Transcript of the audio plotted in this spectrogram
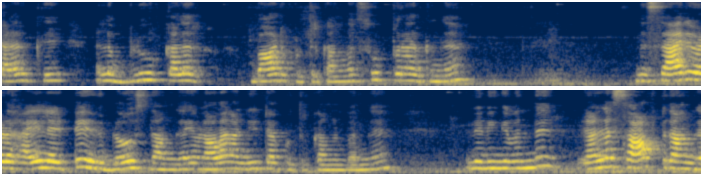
கலருக்கு நல்ல ப்ளூ கலர் பார்டர் கொடுத்துருக்காங்க. சூப்பராக இருக்குங்க. இந்த சாரியோட ஹைலைட்டு இது ப்ளவுஸ் தாங்க. இவ்வளோ அழகாக நீட்டாக கொடுத்துருக்காங்கன்னு பாருங்கள் இதை நீங்கள் வந்து நல்லா சாஃப்ட் தாங்க.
